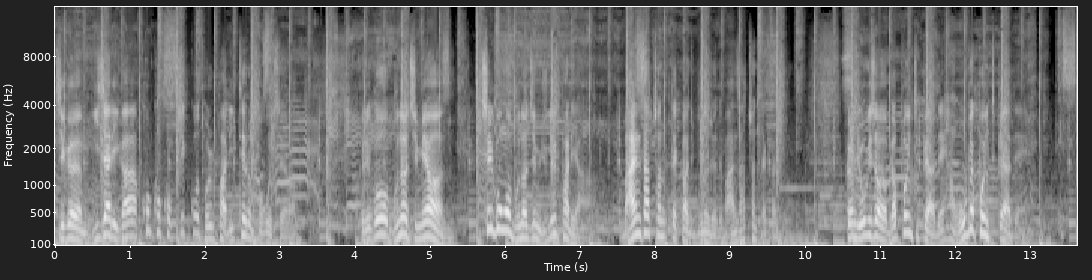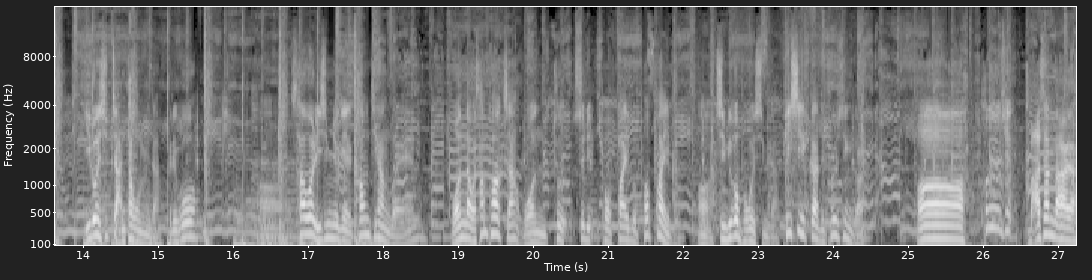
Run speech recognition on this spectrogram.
지금 이 자리가 콕콕콕 찍고 돌파 리테로 보고 있어요. 그리고 무너지면 705 무너지면 618이야. 14,000대까지 무너져야 돼. 14,000대까지. 그럼 여기서 몇 포인트 빼야 돼? 한 500포인트 빼야 돼. 이건 쉽지 않다고 봅니다. 그리고 어, 4월 26일 카운팅한 거에 원 나고 3파 확장 1, 2, 3, 4, 5, 4, 5 어, 지금 이거 보고 있습니다. PC까지 풀스인가? 어, 풀스인 마산 나야.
